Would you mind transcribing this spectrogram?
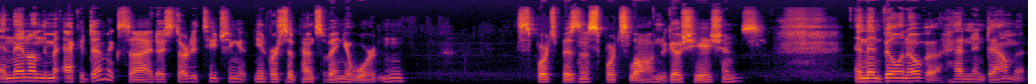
And then on the academic side, I started teaching at University of Pennsylvania, Wharton, sports business, sports law, negotiations. And then Villanova had an endowment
